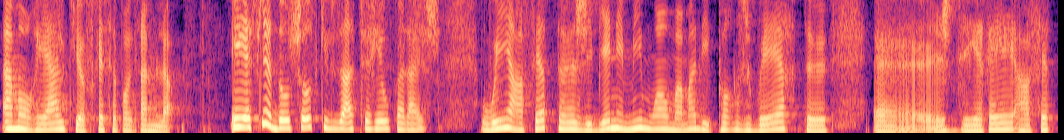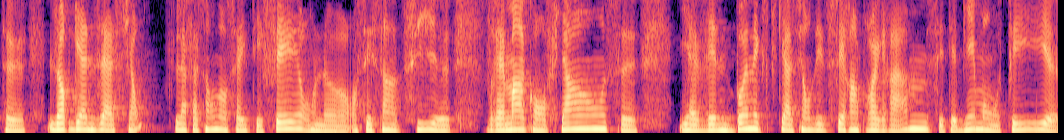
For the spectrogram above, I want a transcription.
à Montréal qui offrait ce programme-là. Et est-ce qu'il y a d'autres choses qui vous ont attiré au collège? Oui, en fait, euh, j'ai bien aimé, moi, au moment des portes ouvertes, euh, je dirais, en fait, euh, l'organisation, la façon dont ça a été fait. On, a, on s'est senti euh, vraiment en confiance. Il y avait une bonne explication des différents programmes. C'était bien monté.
